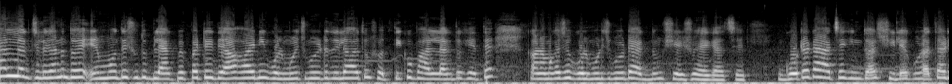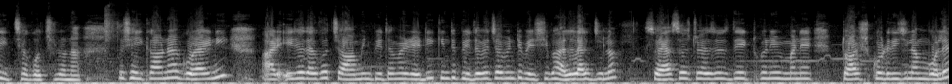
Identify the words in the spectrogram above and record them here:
ভালো লাগছিল, জানো তো? এর মধ্যে শুধু ব্ল্যাক পেপারটাই দেওয়া হয়নি, গোলমরিচ গুঁড়িটা দিলে হয়তো সত্যি খুব ভালো লাগতো খেতে, কারণ আমার কাছে গোলমরিচ গুঁড়িটা একদম শেষ হয়ে গেছে। গোটাটা আছে, কিন্তু আর শিলে গুঁড়াতে আর ইচ্ছা করছিল না। তো সেই কারণে আর গোড়াইনি। আর এই যে দেখো, চাউমিন প্রীতমের রেডি কিন্তু প্রীতমের চাউমিনটা বেশি ভালো লাগছিল। সয়া সস, টয়া সস দিয়ে একটুখানি মানে টস করে দিয়েছিলাম বলে।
